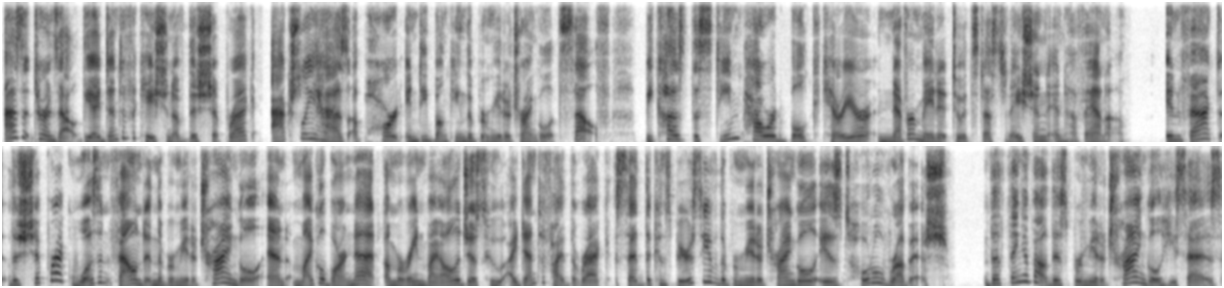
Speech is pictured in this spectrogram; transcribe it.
As it turns out, the identification of this shipwreck actually has a part in debunking the Bermuda Triangle itself, because the steam powered bulk carrier never made it to its destination in Havana. In fact, the shipwreck wasn't found in the Bermuda Triangle, and Michael Barnette, a marine biologist who identified the wreck, said the conspiracy of the Bermuda Triangle is total rubbish. The thing about this Bermuda Triangle, he says,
